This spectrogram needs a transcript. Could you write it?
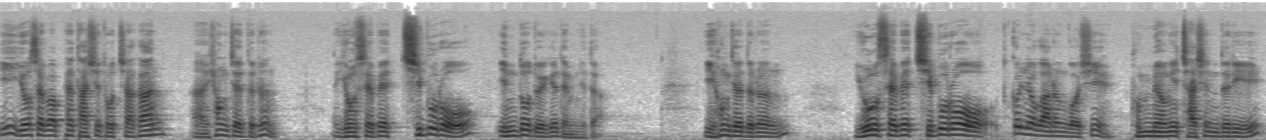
이 요셉 앞에 다시 도착한 형제들은 요셉의 집으로 인도되게 됩니다. 이 형제들은 요셉의 집으로 끌려가는 것이 분명히 자신들이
